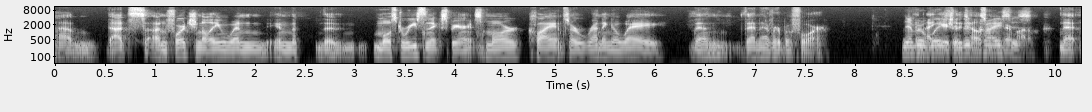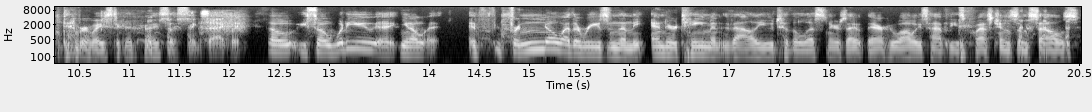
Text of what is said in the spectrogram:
Um, that's unfortunately when in the the most recent experience, more clients are running away than than ever before. Never And that waste a good tells me they're crisis. bottom. Ne- never waste a good crisis. exactly. So, so what do you, uh, you know, if, for no other reason than the entertainment value to the listeners out there who always have these questions themselves,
